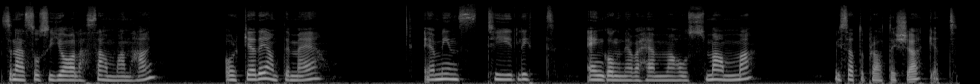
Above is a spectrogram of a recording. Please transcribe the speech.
sådana här sociala sammanhang orkade jag inte med. Jag minns tydligt en gång när jag var hemma hos mamma. Vi satt och pratade i köket.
